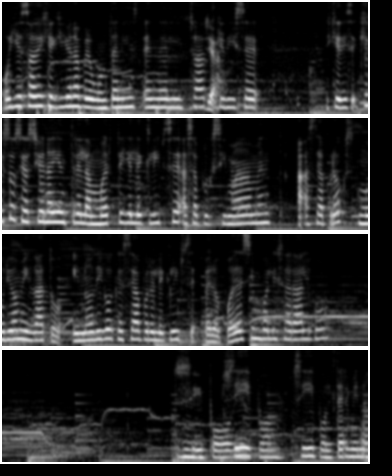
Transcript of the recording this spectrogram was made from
Oye, ¿sabes que aquí hay una pregunta en, en el chat Ya. que dice, es que dice, ¿qué asociación hay entre la muerte y el eclipse? Hace aproximadamente, hace aprox murió mi gato y no digo que sea por el eclipse, pero puede simbolizar algo. Sí, po, sí, po, sí, por el término O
